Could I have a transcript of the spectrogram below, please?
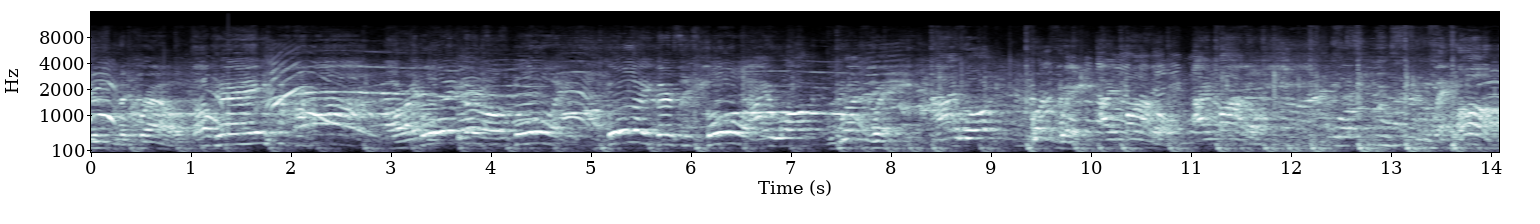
street the crowd. Okay? All right, boy versus boy. Boy versus boy. I walk runway. I walk runway. I model. I model. Walk.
